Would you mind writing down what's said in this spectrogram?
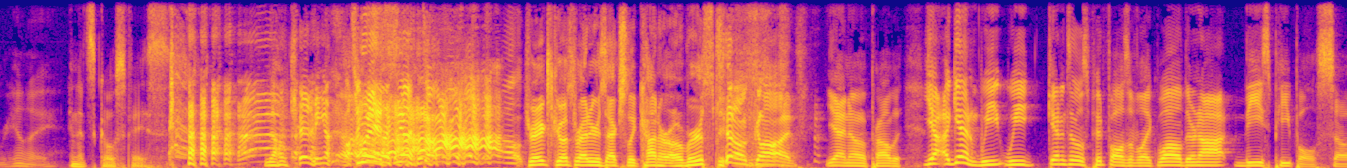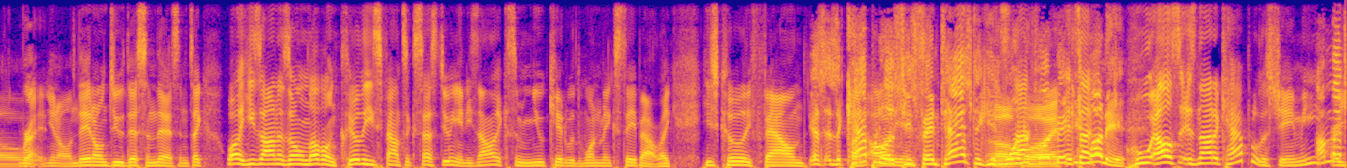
really and it's Ghostface. no, I'm kidding. Drake's ghostwriter is actually Conor Oberst. oh God. Yeah, no, probably. Yeah, again, we we get into those pitfalls of like, well, they're not these people, so Right. you know, and they don't do this and this, and it's like, well, he's on his own level, and clearly he's found success doing it. He's not like some new kid with one mixtape out. Like he's clearly found. Yes, as a capitalist, he's fantastic. He's Oh, wonderful at making It's not- money. Who else is not a capitalist, Jamie? I'm not Are you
